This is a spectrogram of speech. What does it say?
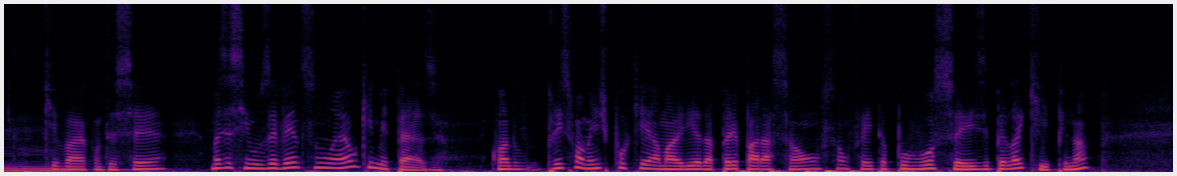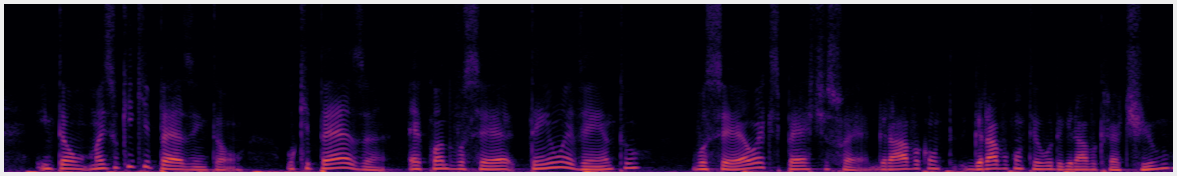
Hum. que vai acontecer. Mas assim, os eventos não é o que me pesa. Quando, principalmente porque a maioria da preparação são feitas por vocês e pela equipe, né? Então, mas o que que pesa então? O que pesa é quando você é- tem um evento, você é o expert, isso é, grava, grava conteúdo e grava criativo.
